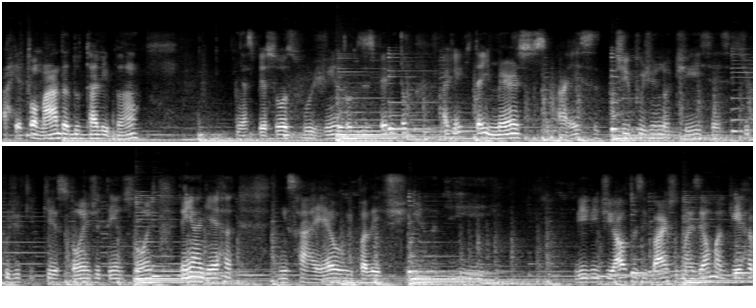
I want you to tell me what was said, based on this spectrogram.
a retomada do Talibã e as pessoas fugindo, o desespero. Então a gente está imerso a esse tipo de notícia, esse tipo de questões, de tensões. Tem a guerra em Israel e Palestina que vivem de altos e baixos, mas é uma guerra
